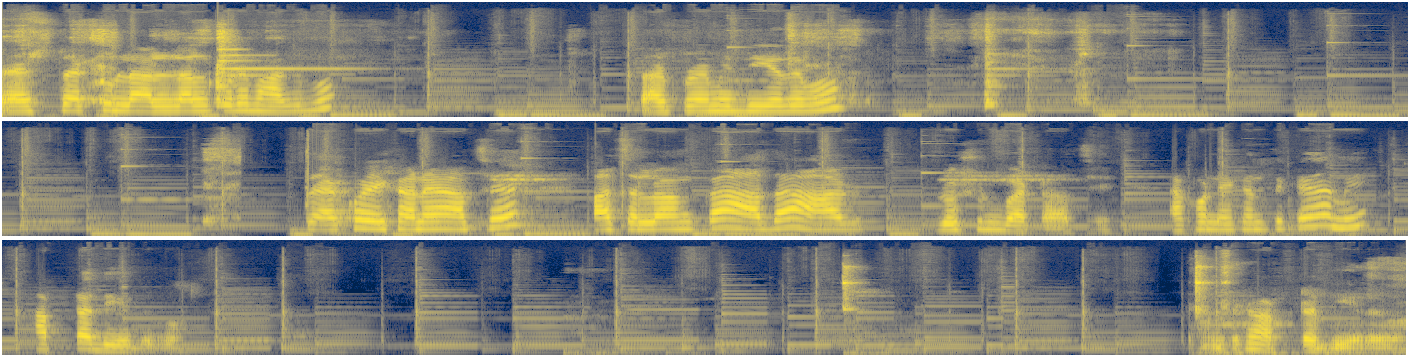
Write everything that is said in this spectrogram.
পেঁয়াজটা একটু লাল লাল করে ভাজবো। তারপর আমি দিয়ে দেব। দেখো, এখানে আছে কাঁচা লঙ্কা, আদা আর রসুন বাটা আছে। এখন এখান থেকে আমি হাফটা দিয়ে দেব। হাফটা দিয়ে দেবো।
